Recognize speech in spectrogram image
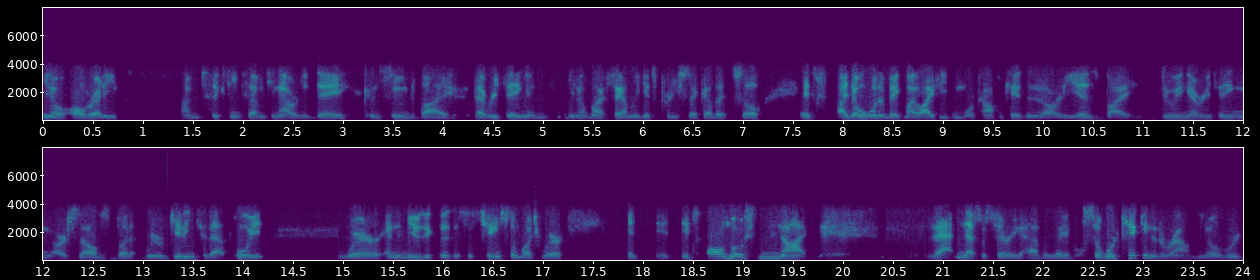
you know, already I'm 16, 17 hours a day consumed by everything and, you know, my family gets pretty sick of it. So it's, I don't want to make my life even more complicated than it already is by doing everything ourselves, but we're getting to that point where, and the music business has changed so much where it, it it's almost not that necessary to have a label. So we're kicking it around. You know, we're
